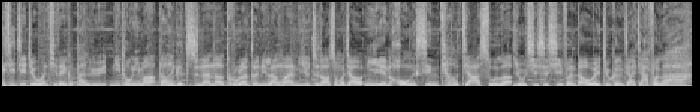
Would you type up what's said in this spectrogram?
一起解决问题的一个伴侣。你同意吗？当一个直男呢突然对你浪漫，你就知道什么叫脸红心跳加速了，尤其是气氛到位，就更加加分啦。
